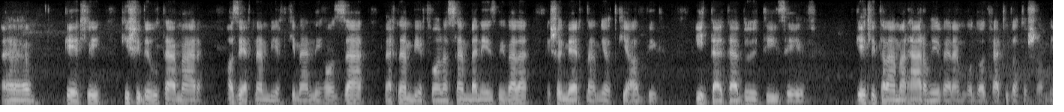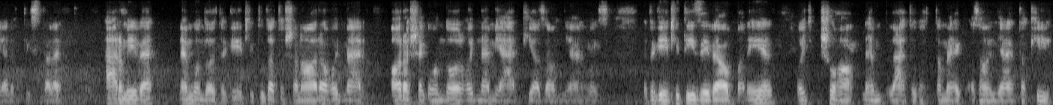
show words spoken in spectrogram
e, Gately kis idő után már azért nem bírt kimenni hozzá, mert nem bírt volna szembenézni vele, és hogy miért nem jött ki addig. Így telt el bő tíz év. Gétli talán már három éve nem gondolt rá tudatosan, mielőtt tiszta lett. Három éve nem gondolta Gétli tudatosan arra, hogy már arra se gondol, hogy nem jár ki az anyjához. Tehát a Gétli tíz éve abban él, hogy soha nem látogatta meg az anyját, aki,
